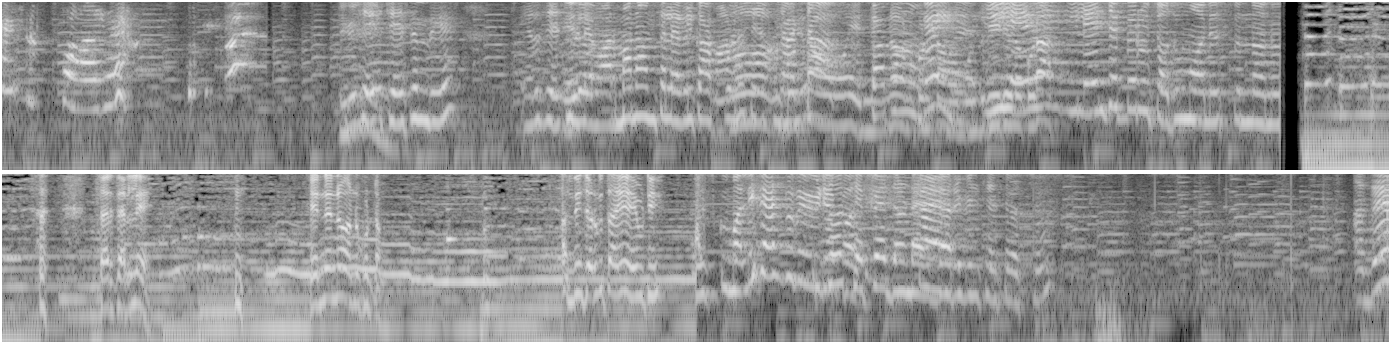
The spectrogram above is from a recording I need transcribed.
ఇది చే- చేసింది ఏదో చేసింది మన అంత లెవెల్ కాకపోయినా మనం చేసింది అనుకుంటాము, ఎన్నెన్నో పాపం అనుకుంటాము. guys, ముందు వీళ్ళు వీడియోలో కూడా ఏం- వీళ్ళు ఏం చెప్పారు చదువు మానేస్తున్నాను సరే తరలే ఎన్నెన్నో అనుకుంటాం అన్ని జరుగుతాయి ఏమిటి చూసుకు మళ్ళీ చేస్తుంది వీడియో సో చెప్పేద్దాం రివీల్ చేసేవచ్చు అదే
